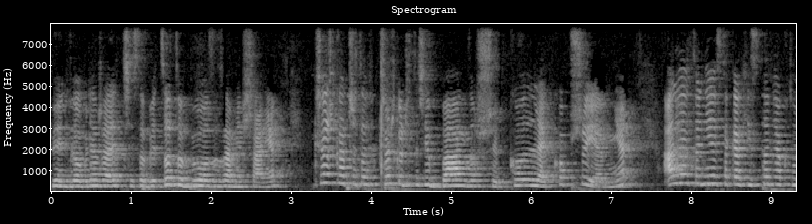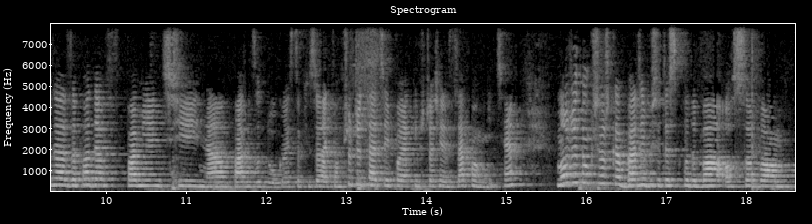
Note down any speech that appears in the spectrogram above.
więc wyobrażacie sobie, co to było za zamieszanie. Książka czyta, książka czyta się bardzo szybko, lekko, przyjemnie, ale to nie jest taka historia, która zapada w pamięci na bardzo długo. Jest to historia, którą przeczytacie i po jakimś czasie zapomnicie. Może tą książkę bardziej by się też spodobała osobom,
